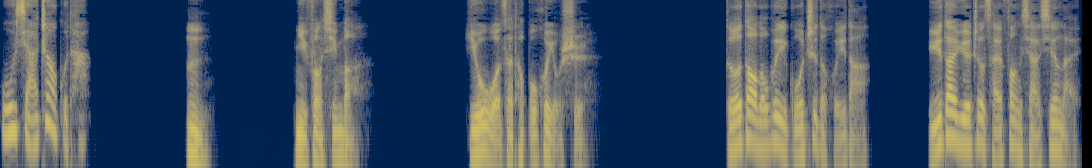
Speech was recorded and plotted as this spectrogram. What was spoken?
无暇照顾他。嗯，你放心吧，有我在，他不会有事。得到了魏国志的回答，于黛月这才放下心来，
